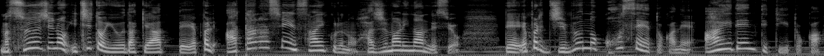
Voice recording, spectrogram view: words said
まあ、数字の1というだけあって、やっぱり新しいサイクルの始まりなんですよ。で、やっぱり自分の個性とかね、アイデンティティとか、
